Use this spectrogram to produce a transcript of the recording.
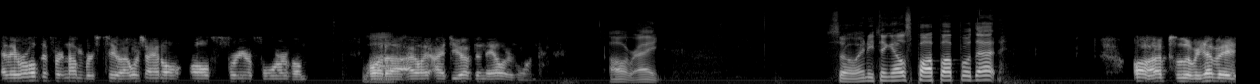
And they were all different numbers, too. I wish I had all, all three or four of them. But uh, I, I do have the Nailers one. All right. So, anything else pop up with that? Oh, absolutely. We have a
